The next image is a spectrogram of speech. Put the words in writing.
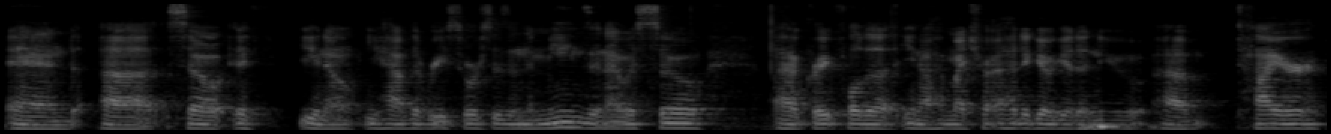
And uh, so if you know you have the resources and the means, and I was so uh, grateful to you know have my tra- I had to go get a new um, tire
